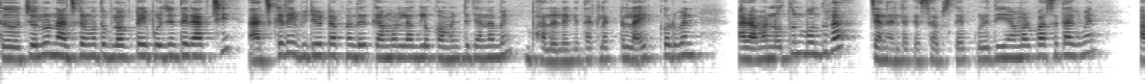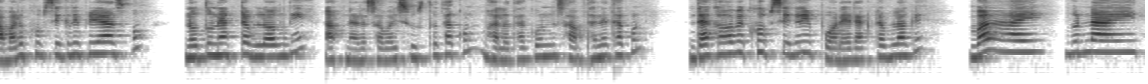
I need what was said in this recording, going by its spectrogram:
তো চলুন আজকের মতো ব্লগটা এই পর্যন্তই রাখছি। আজকের এই ভিডিওটা আপনাদের কেমন লাগল কমেন্টে জানাবেন। ভালো লেগে থাকলে একটা লাইক করবেন। আর আমার নতুন বন্ধুরা চ্যানেলটাকে সাবস্ক্রাইব করে দিয়ে আমার পাশে থাকবেন। আবারও খুব শীঘ্রই ফিরে আসব। নতুন একটা ব্লগ নিয়ে আপনারা সবাই সুস্থ থাকুন, ভালো থাকুন, সাবধানে থাকুন। দেখা হবে খুব শীঘ্রই পরের একটা ব্লগে বাই গুড নাইট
